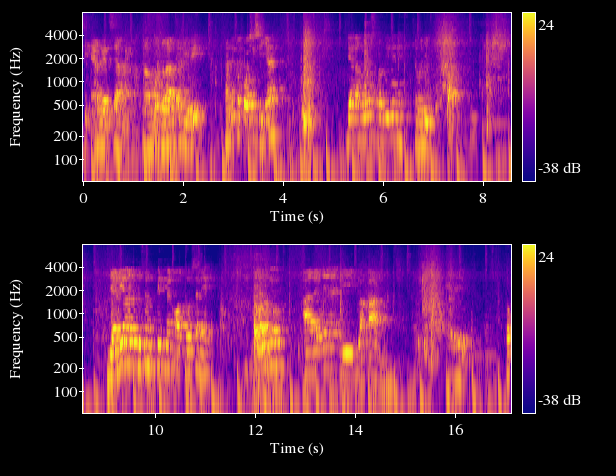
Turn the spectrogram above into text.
si airbagsnya nah untuk gelar sendiri nanti untuk posisinya dia akan lurus seperti ini nih coba Jeep jadi yang ada tulisan Pitman Outdoors nih itu tuh adanya di belakang. Jadi untuk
